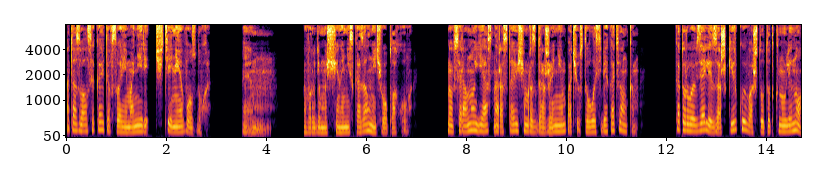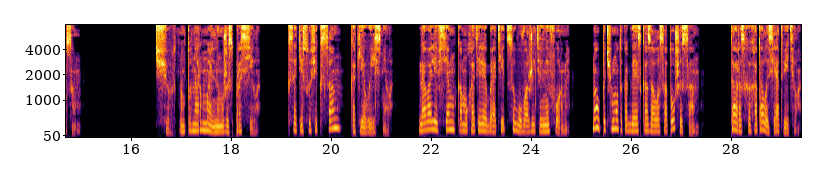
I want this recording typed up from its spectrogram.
Отозвался Кайта в своей манере чтения воздуха. Эм, вроде мужчина не сказал ничего плохого, но все равно ясно растающим раздражением почувствовала себя котенком, которого взяли за шкирку и во что-то ткнули носом. Черт, ну по-нормальному же спросила. Кстати, суффикс «сан», как я выяснила, Давали всем, кому хотели обратиться в уважительной форме. Но почему-то, когда я сказала Сатоши-сан, та расхохоталась и ответила.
